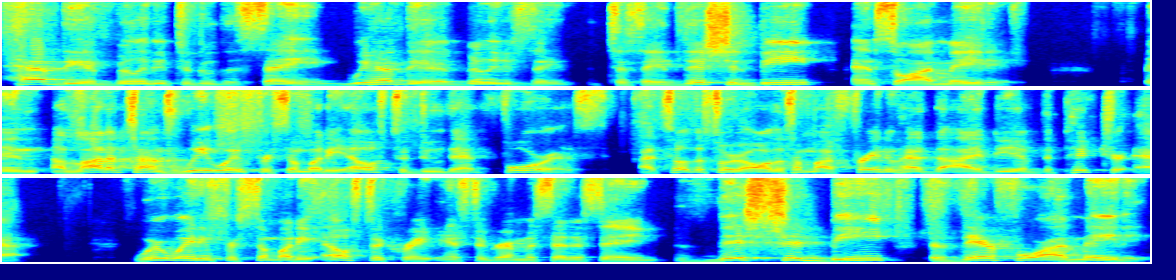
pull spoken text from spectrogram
have the ability to do the same. We have the ability to say to say this should be, and so I made it. And a lot of times we wait for somebody else to do that for us. I tell the story all the time. My friend who had the idea of the picture app. We're waiting for somebody else to create Instagram instead of saying this should be, therefore I made it.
